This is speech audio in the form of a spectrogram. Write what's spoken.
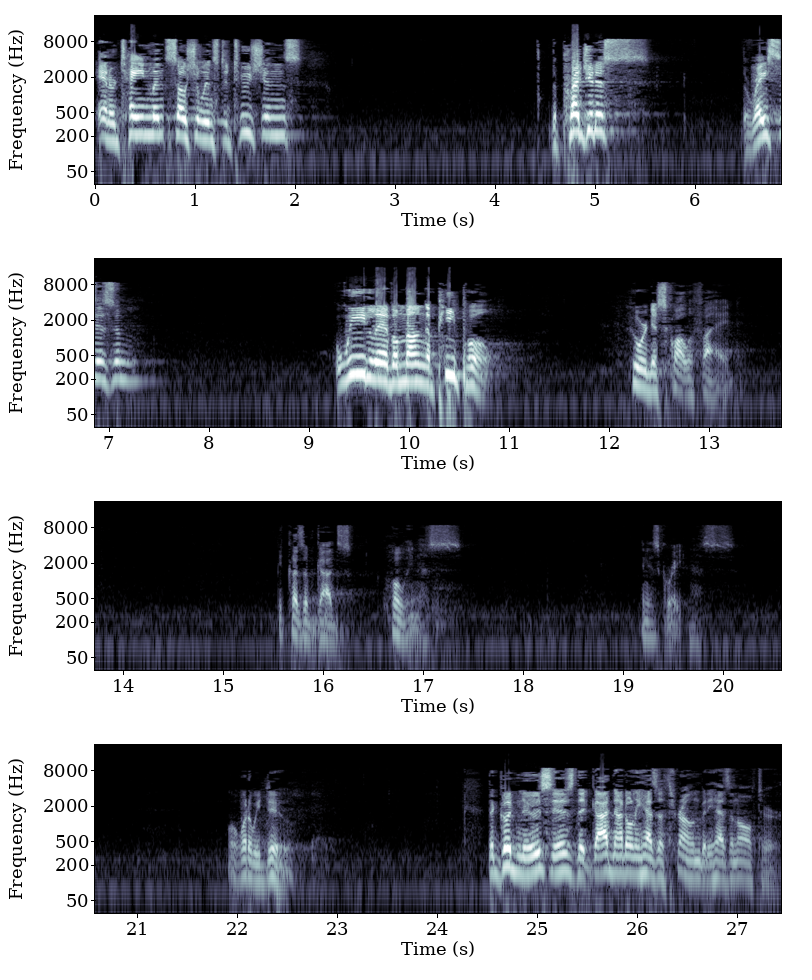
entertainment, social institutions, the prejudice, the racism. We live among a people who are disqualified because of God's holiness and His greatness. Well, what do we do? The good news is that God not only has a throne, but He has an altar.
